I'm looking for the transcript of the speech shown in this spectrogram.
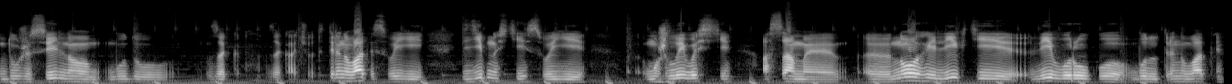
дуже сильно буду зак- закачувати, тренувати свої здібності, свої можливості, а саме е, ноги, лікті, ліву руку буду тренувати,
